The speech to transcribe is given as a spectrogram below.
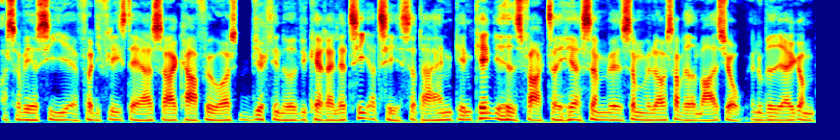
Og så vil jeg sige, at for de fleste af os, så er kaffe jo også virkelig noget, vi kan relatere til, så der er en genkendelighedsfaktor her, som, øh, som vel også har været meget sjov. Nu ved jeg ikke, om,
